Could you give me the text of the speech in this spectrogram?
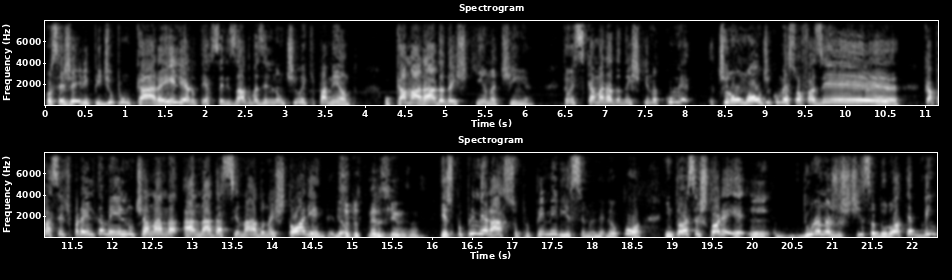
Ou seja, ele pediu para um cara, ele era o terceirizado, mas ele não tinha o equipamento. O camarada da esquina tinha. Então esse camarada da esquina come... tirou o molde e começou a fazer capacete para ele também. Ele não tinha nada, nada assinado na história, entendeu? Isso pros primeiros filmes, né? Isso pro primeiraço, pro primeiríssimo, entendeu? Pô, então essa história ele, dura na justiça, durou até bem,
